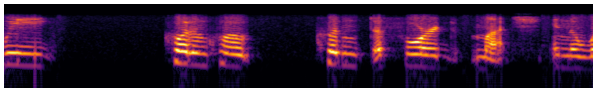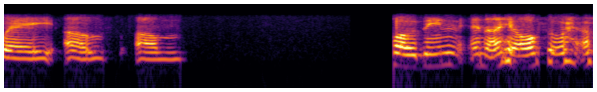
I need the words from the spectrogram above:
we, quote unquote, couldn't afford much in the way of um, clothing, and I also have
